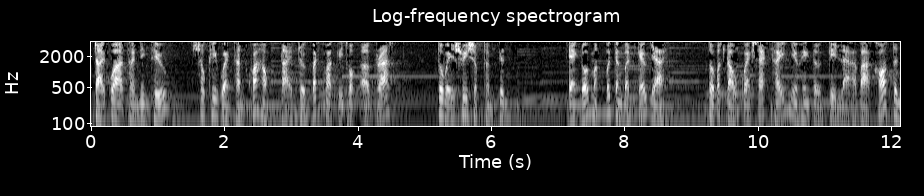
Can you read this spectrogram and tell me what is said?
Trải qua thời niên thiếu, sau khi hoàn thành khóa học tại trường Bách khoa kỹ thuật ở Graz, tôi bị suy sụp thần kinh. Đang đối mặt với căn bệnh kéo dài, tôi bắt đầu quan sát thấy nhiều hiện tượng kỳ lạ và khó tin.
